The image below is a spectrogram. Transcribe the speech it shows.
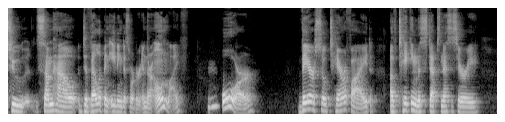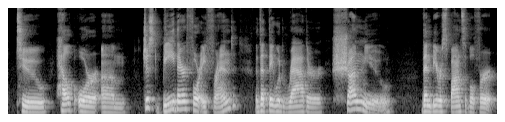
to somehow develop an eating disorder in their own life, Mhm. or they are so terrified of taking the steps necessary to help or um, just be there for a friend that they would rather shun you than be responsible for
